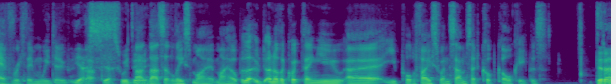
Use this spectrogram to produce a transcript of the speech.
everything we do. Yes, yes, we do. that- that's at least my my hope. But Another quick thing: you uh, you pulled a face when Sam said cup goalkeepers. Did I?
